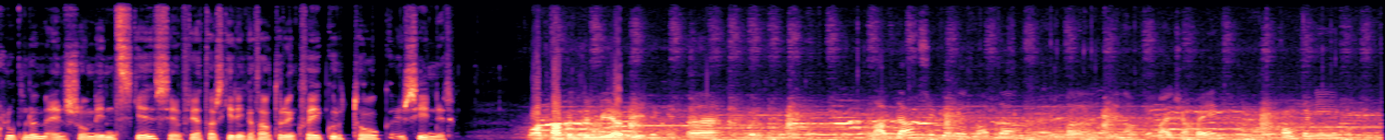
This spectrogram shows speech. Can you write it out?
klúpnum eins og minnskeið sem fréttaskýringaþátturinn Kveikur tók sínir. What happens in VIP? Uh, lap dance, you can get lap dance and uh, you know, buy champagne, company.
